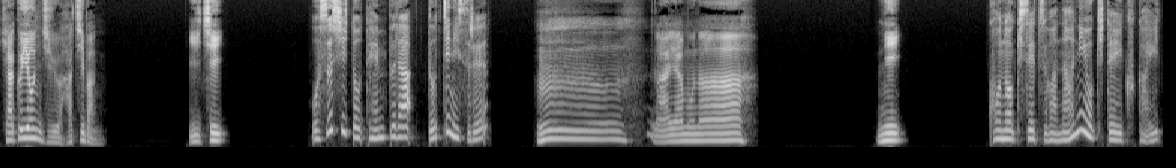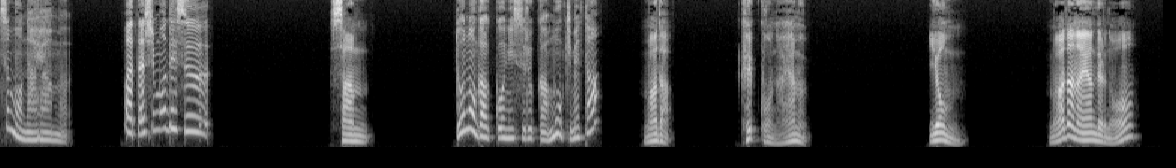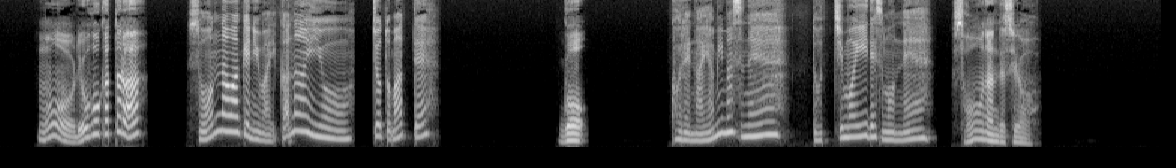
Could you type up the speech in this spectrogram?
148番。1、お寿司と天ぷら、どっちにする？うーん、悩むなぁ。2、この季節は何を着ていくかいつも悩む。私もです。3、どの学校にするかもう決めた？まだ。結構悩む。4、まだ悩んでるの？もう両方買ったら？そんなわけにはいかないよ。ちょっと待って。?5、これ悩みますね。どっちもいいですもんね。そうなんですよ。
